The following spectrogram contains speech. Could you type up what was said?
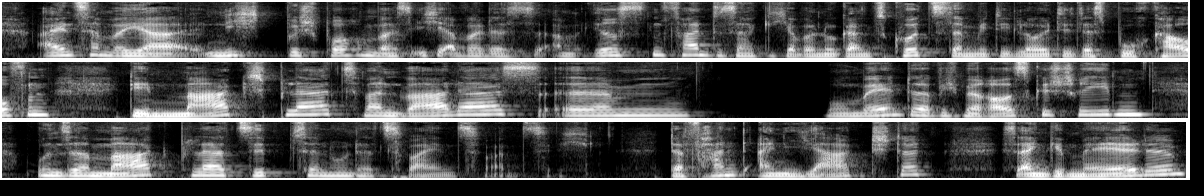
Eins haben wir ja nicht besprochen, was ich aber das am ersten fand. Das sage ich aber nur ganz kurz, damit die Leute das Buch kaufen. Den Marktplatz, wann war das? Ähm, Moment, da habe ich mir rausgeschrieben. Unser Marktplatz 1722. Da fand eine Jagd statt. Ist ein Gemälde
